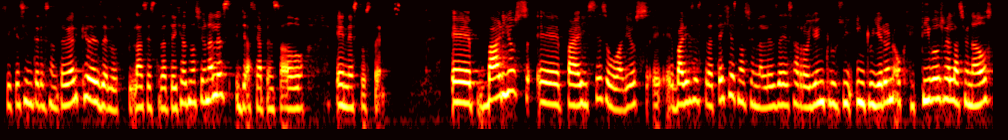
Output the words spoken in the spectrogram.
Así que es interesante ver que desde las estrategias nacionales ya se ha pensado en estos temas. Eh, varios eh, países o eh, varias estrategias nacionales de desarrollo incluyeron objetivos relacionados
